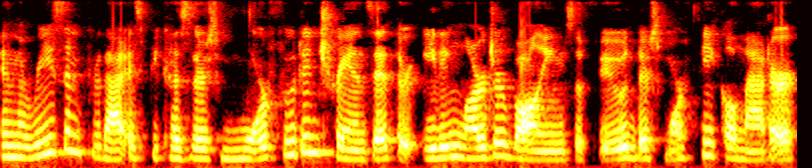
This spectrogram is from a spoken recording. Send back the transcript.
and the reason for that is because there's more food in transit. They're eating larger volumes of food. There's more fecal matter.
